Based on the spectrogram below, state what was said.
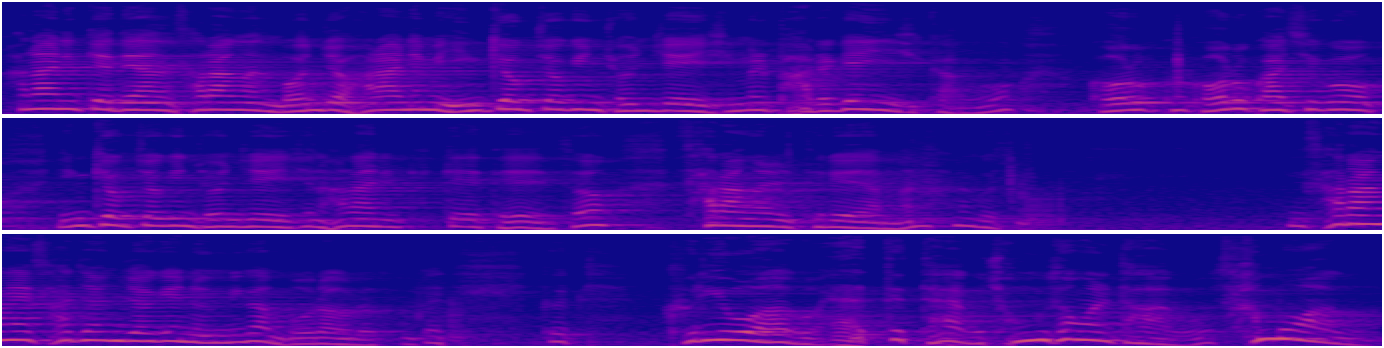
하나님께 대한 사랑은 먼저 하나님의 인격적인 존재이심을 바르게 인식하고 거룩, 그 거룩하시고 인격적인 존재이신 하나님께 대해서 사랑을 드려야만 하는 거죠. 사랑의 사전적인 의미가 뭐라고 그랬습니까? 그 그리워하고 애틋하고 정성을 다하고 사모하고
